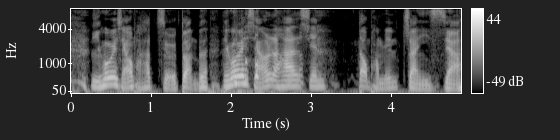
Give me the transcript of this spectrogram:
你会不会想要把他折断？不是，你会不会想要让他先到旁边站一下？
